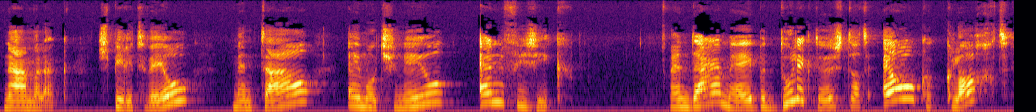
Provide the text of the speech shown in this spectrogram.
Namelijk spiritueel, mentaal, emotioneel en fysiek. En daarmee bedoel ik dus dat elke klacht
